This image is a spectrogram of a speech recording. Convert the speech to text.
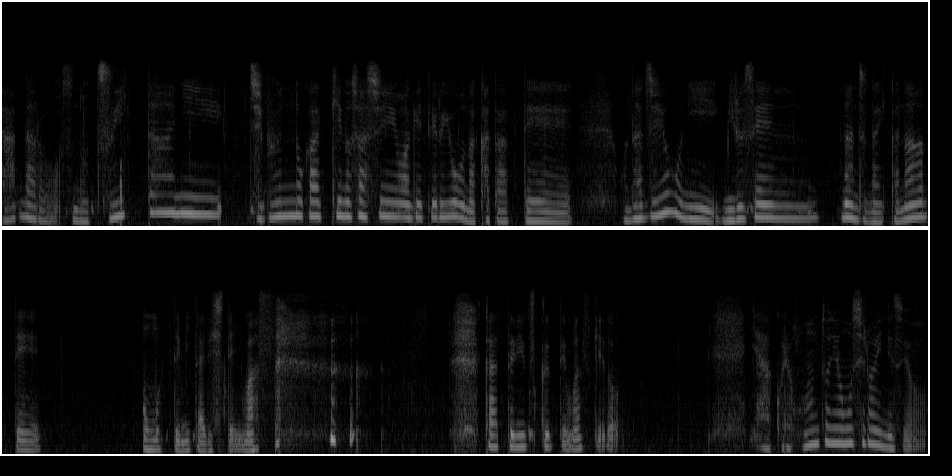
なんだろうそのツイッターに自分の楽器の写真を上げてるような方って同じように見る線なんじゃないかなって思ってみたりしています。勝手に作ってますけど。いやこれ本当に面白いんですよ、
